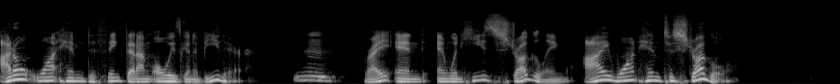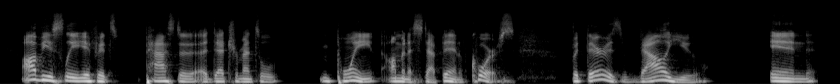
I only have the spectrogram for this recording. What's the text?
i don't want him to think that i'm always going to be there mm-hmm. right? And and when he's struggling i want him to struggle. Obviously if it's past a, a detrimental point i'm going to step in of course. But there is value in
